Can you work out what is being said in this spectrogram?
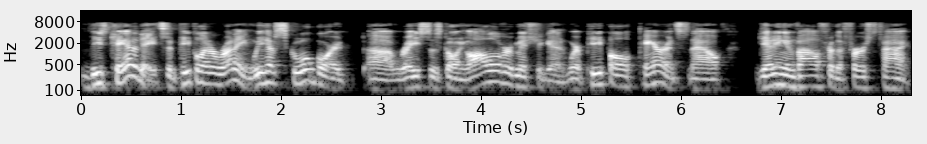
these candidates and people that are running we have school board uh, races going all over michigan where people parents now getting involved for the first time.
